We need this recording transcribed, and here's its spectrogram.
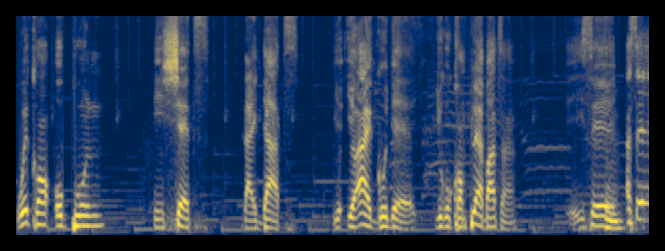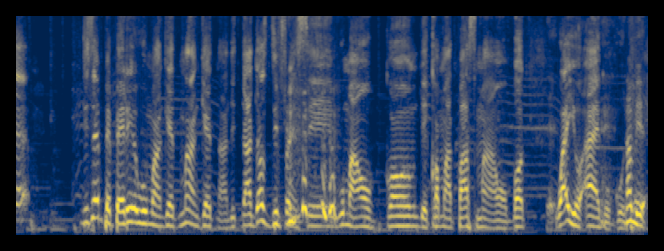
we can't open in shirts like that. Your, your eye go there. You go complain about her. He say, Hmm. I say. The same peppery woman get man get now. That just different. Say woman come they come out past man. But why your eye go go Not there? be,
